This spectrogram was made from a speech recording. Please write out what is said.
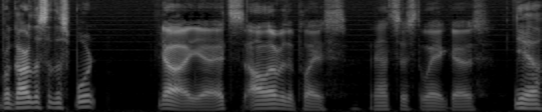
regardless of the sport. oh yeah, it's all over the place. That's just the way it goes. Yeah.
